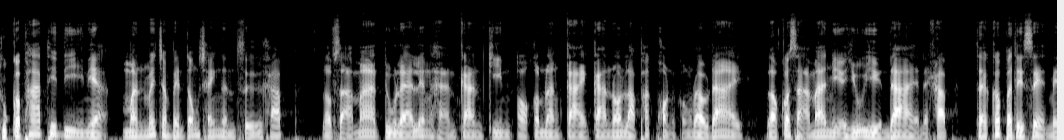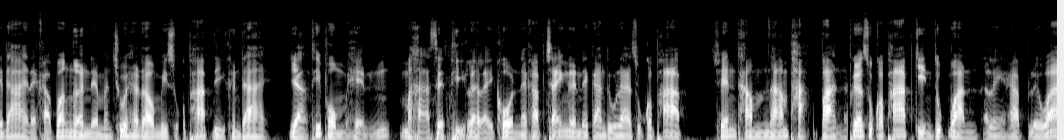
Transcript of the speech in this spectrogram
สุขภาพที่ดีเนี่ยมันไม่จำเป็นต้องใช้เงินซื้อครับ เราสามารถดูแลเรื่องอาหารการกินออกกำลังกายการนอนหลับพักผ่อนของเราได้ เราก็สามารถมีอายุยืนได้นะครับ แต่ก็ปฏิเสธไม่ได้นะครับ ว่าเงินเนี่ยมันช่วยให้เรามีสุขภาพดีขึ้นได้ อย่างที่ผมเห็นมหาเศรษฐีหลาย ๆ คนนะครับใช้เงินในการดูแลสุขภาพ เช่นทำน้ำผักปั่น เพื่อสุขภาพกินทุกวันอะไรครับหรือว่า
